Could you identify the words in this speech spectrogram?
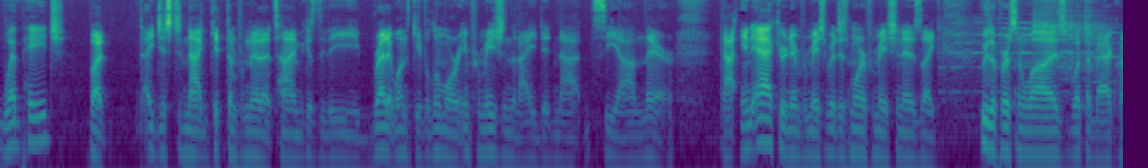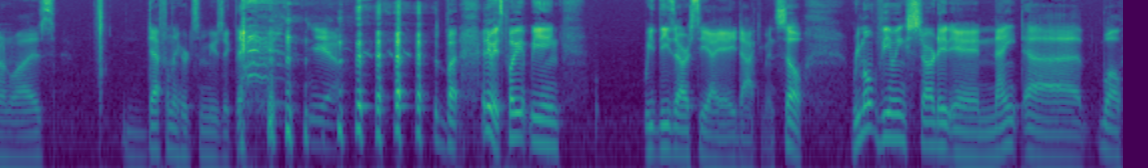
webpage, but I just did not get them from there at that time because the Reddit ones gave a little more information that I did not see on there. Not inaccurate information, but just more information as like who the person was, what their background was. Definitely heard some music there. Yeah. but anyways, point being, we these are CIA documents. So remote viewing started in night. Uh, well,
